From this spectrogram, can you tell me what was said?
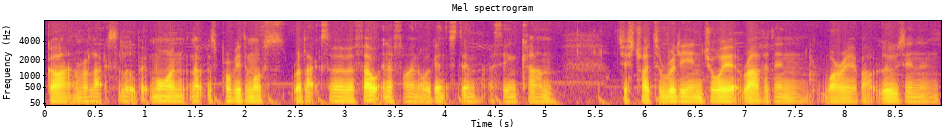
go out and relax a little bit more, and that was probably the most relaxed I've ever felt in a final against him. I think um, I just tried to really enjoy it rather than worry about losing and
